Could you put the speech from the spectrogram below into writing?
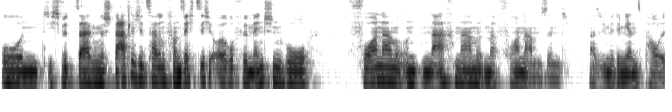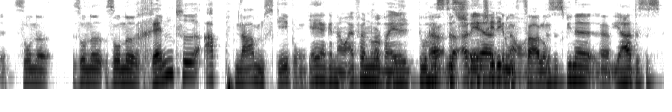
Und ich würde sagen, eine staatliche Zahlung von 60 Euro für Menschen, wo Vorname und Nachname immer Vornamen sind. Also wie mit dem Jens Paul. So eine, so eine, so eine Rente ab Namensgebung. Ja, ja, genau. Einfach nur, Praktisch. weil du Ja, hast es eine schwer. Entschädigungszahlung. Genau. Das ist wie eine, ja, das ist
